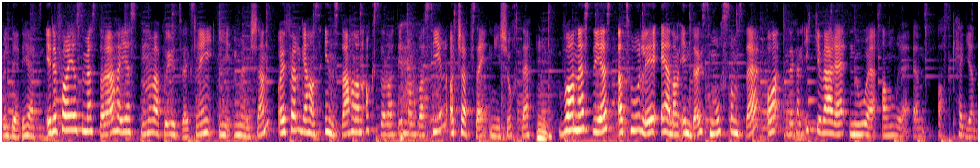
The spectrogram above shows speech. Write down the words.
veldedighet. I det forrige semesteret har gjesten vært på utveksling i München, og ifølge hans Insta har han også vært innom Brasil og kjøpt seg ny skjorte. Mm. Vår neste gjest er trolig en av Indøks morsomste, og det kan ikke være noe andre enn Ask Heggen.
